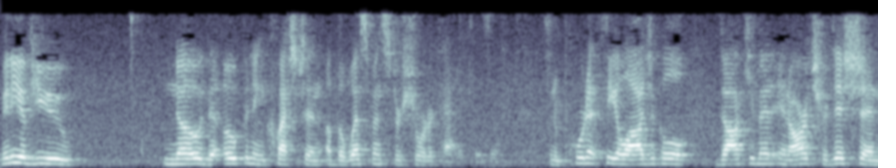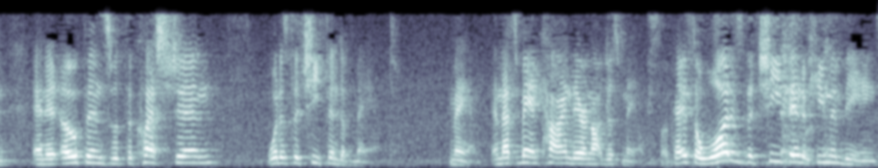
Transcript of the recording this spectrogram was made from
Many of you know the opening question of the Westminster Shorter Catechism. It's an important theological document in our tradition, and it opens with the question What is the chief end of man? Man. And that's mankind there, not just males. Okay? So, what is the chief end of human beings?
